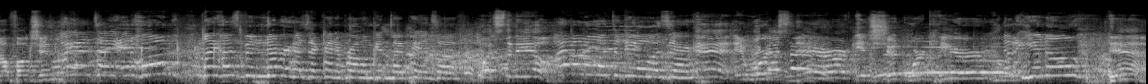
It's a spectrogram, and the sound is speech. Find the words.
malfunction? I gotta tell you, at home, my husband never has that kind of problem getting my pants off. What's the deal? I don't know what the deal was there. Yeah, it works there. It should work here. You know? Yeah.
